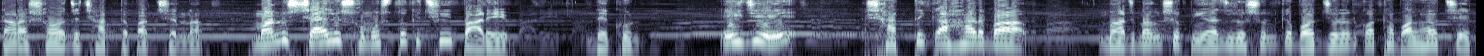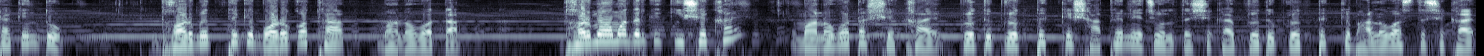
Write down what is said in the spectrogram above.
তারা সহজে ছাড়তে পারছেন না। মানুষ চাইলে সমস্ত কিছুই পারে। দেখুন, এই যে সাত্বিক আহার বা মাছ, মাংস, পেঁয়াজ, রসুনকে বর্জনের কথা বলা হচ্ছে, এটা কিন্তু ধর্মের থেকে বড় কথা মানবতা। ধর্ম আমাদেরকে কি শেখায়? মানবতা শেখায়, প্রতি প্রত্যেককে সাথে নিয়ে চলতে শেখায়, প্রতি প্রত্যেককে ভালোবাসতে শেখায়,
